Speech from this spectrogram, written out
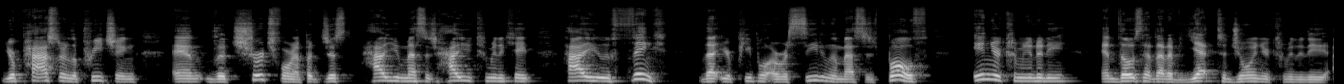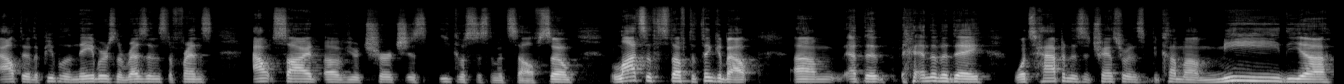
your pastor and the preaching and the church format, but just how you message, how you communicate, how you think that your people are receiving the message, both in your community and those that, that have yet to join your community out there, the people, the neighbors, the residents, the friends outside of your church's ecosystem itself. So lots of stuff to think about. Um, at the end of the day, what's happened is the transfer has become a media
